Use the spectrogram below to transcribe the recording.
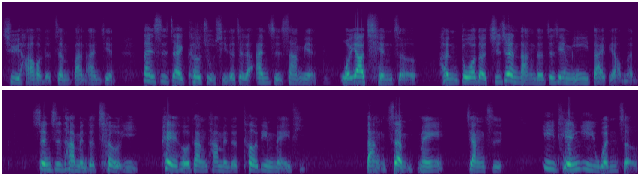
去好好的侦办案件。但是在柯主席的这个案子上面，我要谴责很多的执政党的这些民意代表们，甚至他们的侧翼配合上他们的特定媒体，党政媒这样子，一天一文者，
